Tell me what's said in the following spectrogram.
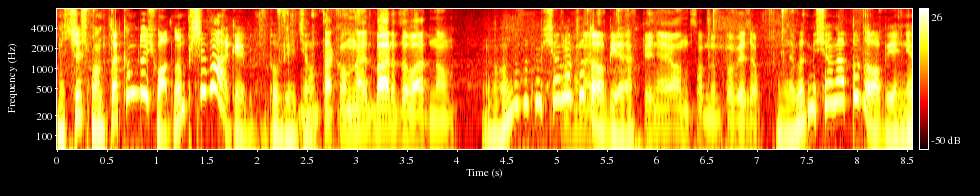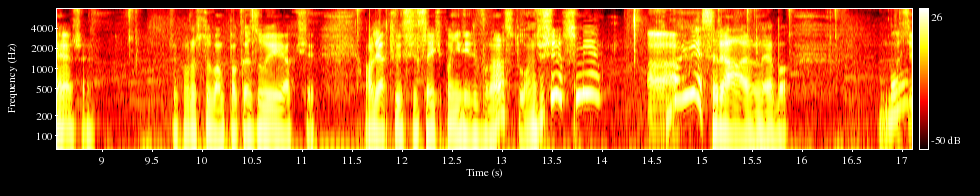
No przecież mam taką dość ładną przewagę, bym powiedział. Mam taką nawet bardzo ładną. No, nawet mi się ona Trochę nawet podobie. Pieniającą bym powiedział. Nawet mi się ona podobie, nie? Że, że po prostu wam pokazuje jak się... Ale jak tu już zejść poniżej 12, on się w sumie A, chyba jest realne, bo... bo znaczy,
